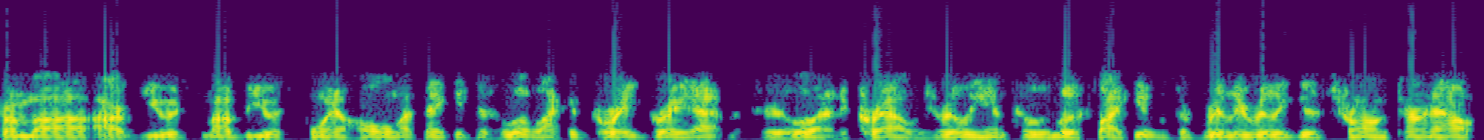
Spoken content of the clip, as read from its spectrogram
from uh, our viewers, my viewers' point at home, I think it just looked like a great, great atmosphere. It looked like the crowd was really into it. it looks like it was a really, really good, strong turnout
